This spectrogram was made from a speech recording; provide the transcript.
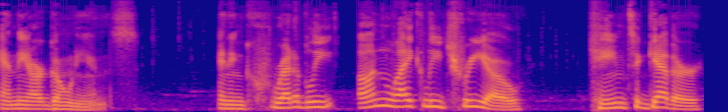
and the Argonians. An incredibly unlikely trio came together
